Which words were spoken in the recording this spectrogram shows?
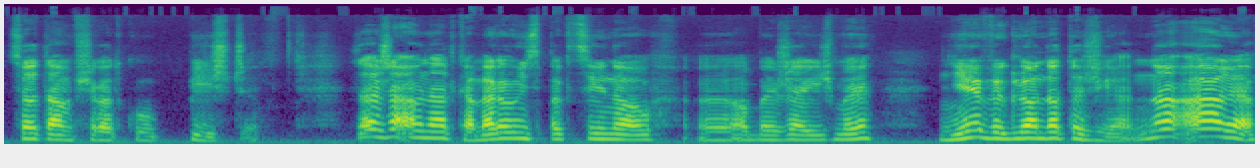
co tam w środku piszczy. Zależałem nad kamerą inspekcyjną, yy, obejrzeliśmy. Nie wygląda to źle. No ale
